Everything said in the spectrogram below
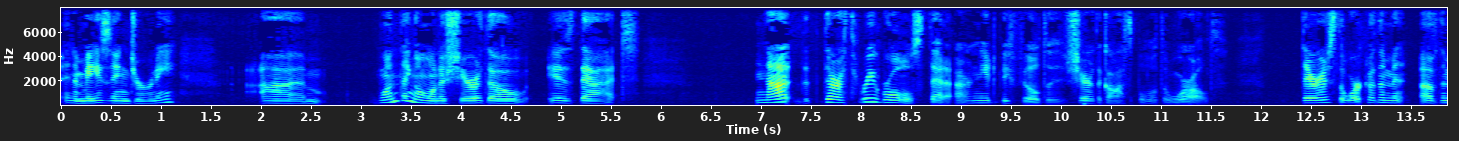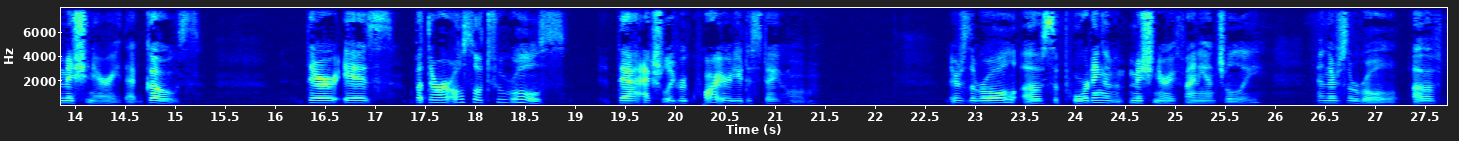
an amazing journey. Um, one thing I want to share, though, is that not there are three roles that are need to be filled to share the gospel with the world. There is the work of the of the missionary that goes. There is, but there are also two roles that actually require you to stay home. There's the role of supporting a missionary financially, and there's the role of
